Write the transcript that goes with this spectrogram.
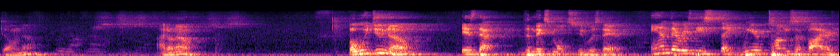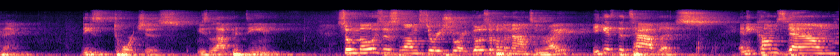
Don't know. I don't know. But we do know is that the mixed multitude was there. And there was these like weird tongues of fire thing. These torches, these lapidim. So Moses, long story short, goes up on the mountain, right? He gets the tablets. And he comes down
